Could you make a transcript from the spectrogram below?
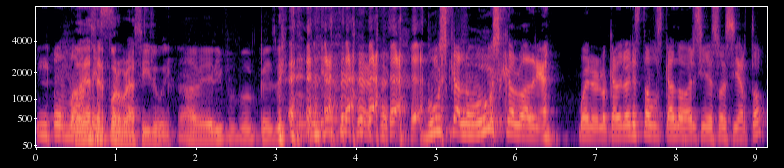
no mames. Podría ser por Brasil, güey. A ver, eFootball PES 2020. Búscalo, búscalo, Adrián. Bueno, lo que Adrián está buscando, a ver si eso es cierto.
